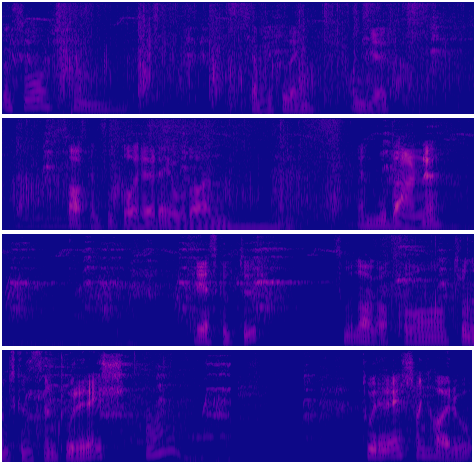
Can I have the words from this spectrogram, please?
Men så kommer, kommer vi til den andre saken som står her. Det er jo da en, en moderne treskulptur som er laga av trondheimskunstneren Tore Reisch. Ah. Tore Reisch han har jo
